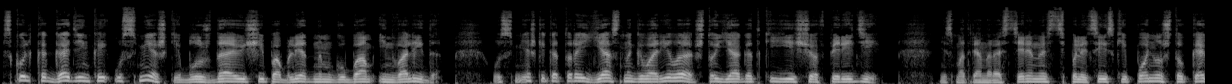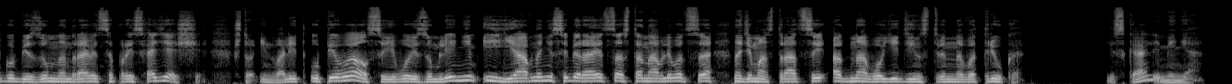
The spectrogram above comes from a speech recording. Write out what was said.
сколько гаденькой усмешки, блуждающей по бледным губам инвалида. Усмешки, которая ясно говорила, что ягодки еще впереди. Несмотря на растерянность, полицейский понял, что Кэгу безумно нравится происходящее, что инвалид упивался его изумлением и явно не собирается останавливаться на демонстрации одного единственного трюка. «Искали меня?»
